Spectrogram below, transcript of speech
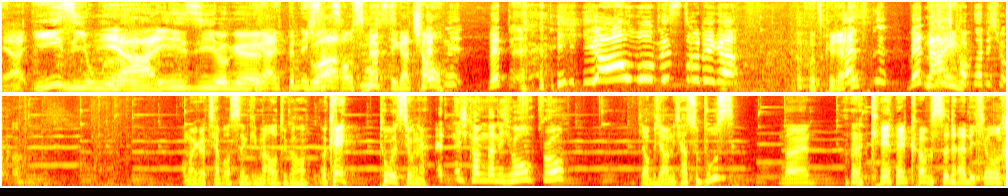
Ja, easy, Junge. Ja, easy, Junge. Digga, ich bin, ich Du fahre aus. Map, Digga. Ciao. Wetten, wetten. ja, wo bist du, Digga? Kurz gerettet. Wetten, wetten Nein. ich komm da nicht. Oh mein Gott, ich habe aus dem gegen mein Auto gehauen. Okay, tu es, Junge. Wetten, ich komm da nicht hoch, Bro. Glaube ich auch nicht. Hast du Boost? Nein. Okay, dann kommst du da nicht hoch.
